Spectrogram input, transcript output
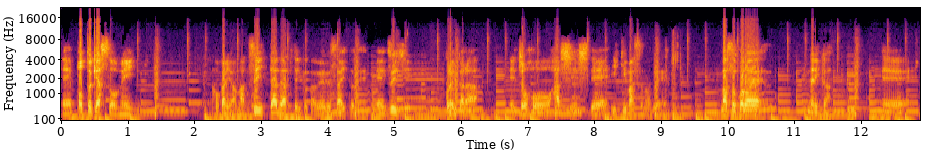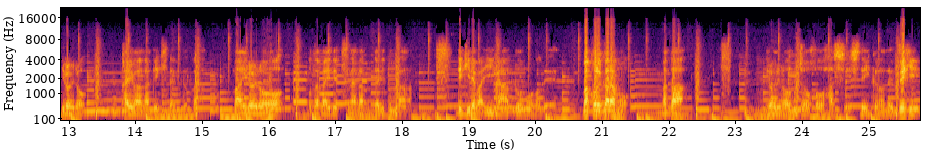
えー、ポッドキャストをメインに、えー他には、まあ、Twitter であったりとか、ウェブサイトで、えー随時、これから、え情報を発信していきますので、まあ、そこへ何か、えーいろいろ会話ができたりとか、まあ、いろいろお互いで繋がったりとか、できればいいなと思うので、まあ、これからもまたいろいろ情報を発信していくので、ぜひ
